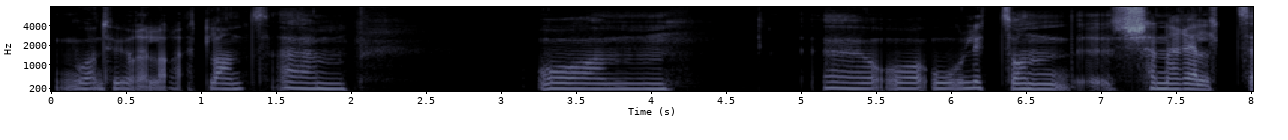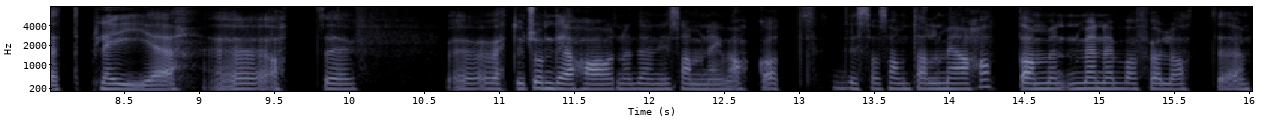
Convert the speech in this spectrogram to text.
gå en tur, eller et eller annet. Um, og eh, og, og litt sånn generelt sett pleie, eh, at jeg vet jo ikke om det har nødvendig sammenheng med akkurat disse samtalene vi har hatt, da, men, men jeg bare føler at eh,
